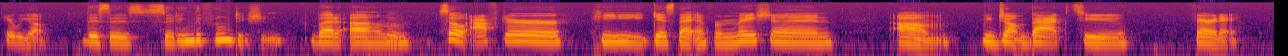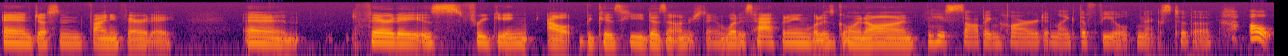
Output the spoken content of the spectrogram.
Here we go. This is setting the foundation. But um so after he gets that information um we jump back to Faraday and Justin finding Faraday and Faraday is freaking out because he doesn't understand what is happening, what is going on. And he's sobbing hard in like the field next to the Oh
